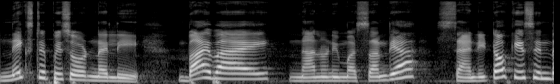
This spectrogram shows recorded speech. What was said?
ನೆಕ್ಸ್ಟ್ ಎಪಿಸೋಡ್ನಲ್ಲಿ ಬಾಯ್ ಬಾಯ್ ನಾನು ನಿಮ್ಮ ಸಂಧ್ಯಾ ಸ್ಯಾಂಡಿ ಟಾಕೀಸಿಂದ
